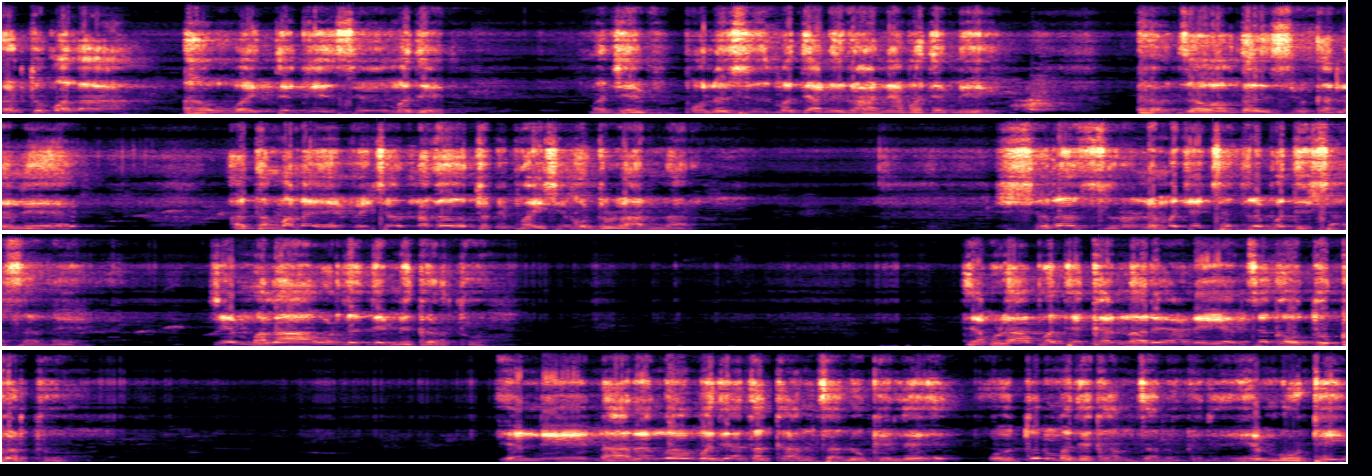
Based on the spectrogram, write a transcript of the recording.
तर तुम्हाला वैद्यकीय सेवेमध्ये म्हणजे पॉलिसीजमध्ये आणि राहण्यामध्ये मी जबाबदारी स्वीकारलेली आहे. आता मला हे विचारू नका का तुम्ही पैसे कुठून आणणार? शरद सुरवणे म्हणजे छत्रपती शासन आहे जे मला आवडतं ते मी करतो. त्यामुळे आपण ते करणार आहे आणि यांचं कौतुक करतो. यांनी नारंगावमध्ये आता काम चालू केलंय ओतूरमध्ये काम चालू केलंय. हे मोठी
